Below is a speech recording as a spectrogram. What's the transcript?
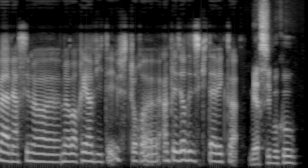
Bah, merci de m'avoir réinvité. C'est toujours euh, un plaisir de discuter avec toi. Merci beaucoup.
